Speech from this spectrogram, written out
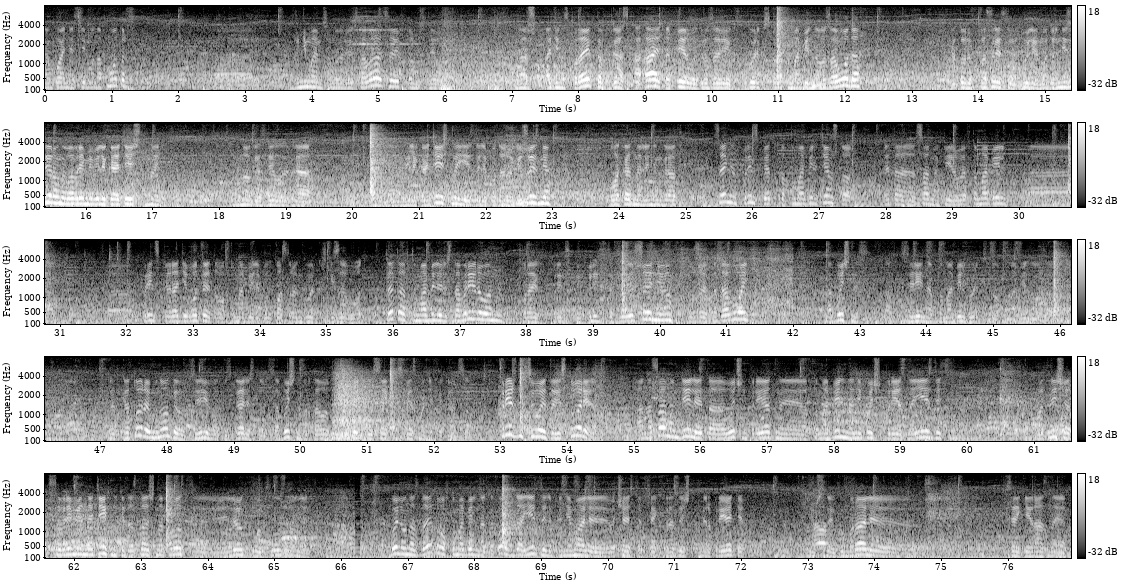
компания Simonov Motors. Э, Занимаемся мы реставрацией, в том числе вот наш один из проектов ГАЗ АА. Это первый грузовик Горьковского автомобильного завода, который впоследствии были модернизированы во время Великой Отечественной. Много сделали для э, Великой Отечественной, ездили по дороге жизни, блокадный Ленинград. Ценен, в принципе, этот автомобиль тем, что это самый первый автомобиль. э, э, В принципе, ради вот этого автомобиля был построен Горьковский завод. Вот этот автомобиль реставрирован, проект, в принципе, близится к завершению, уже ходовой. Обычный с- ав- серийный автомобиль Горьковского автомобильного завода, ко- который много в серии выпускались, то есть обычный бортовой автомобиль без всяких спецмодификаций. Прежде всего, это история, а на самом деле это очень приятный автомобиль, на них очень приятно ездить. В отличие от современной техники, достаточно прост и лег в обслуживании. Были у нас до этого автомобили, на которых, да, ездили, принимали участие в всяких различных мероприятиях, в том числе гумрали, всякие разные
